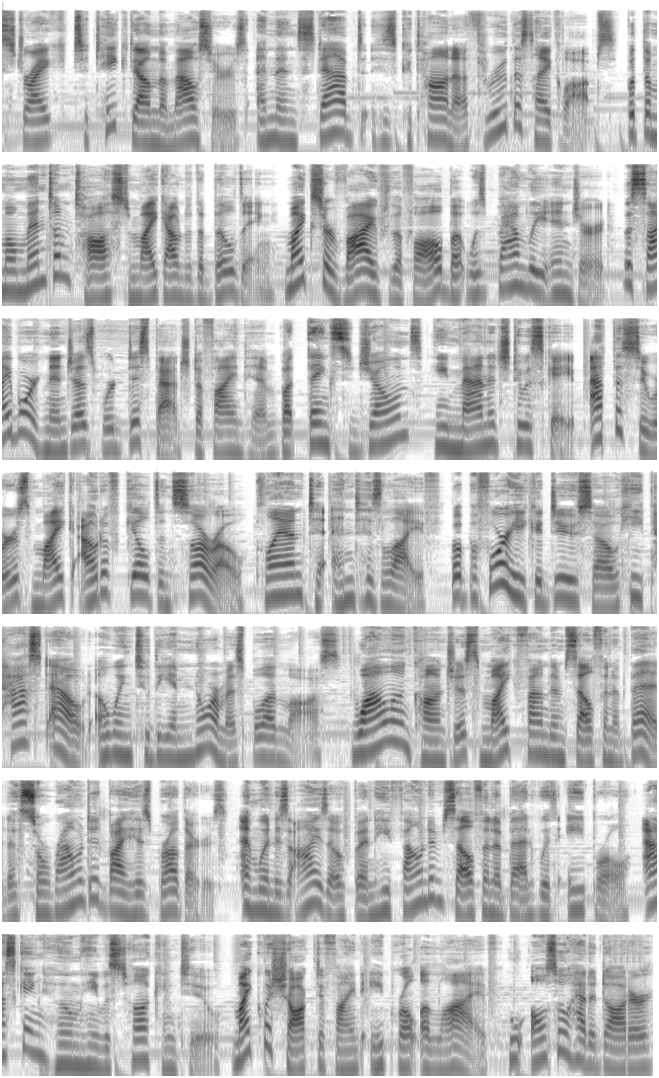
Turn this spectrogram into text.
strike to take down the Mousers and then stabbed his katana through the Cyclops. But the momentum tossed Mike out of the building. Mike survived the fall but was badly injured. The cyborg ninjas were dispatched to find him, but thanks to Jones, he managed to escape. At the sewers, Mike, out of guilt and sorrow, planned to end his his life, but before he could do so, he passed out owing to the enormous blood loss. While unconscious, Mike found himself in a bed surrounded by his brothers, and when his eyes opened, he found himself in a bed with April, asking whom he was talking to. Mike was shocked to find April alive, who also had a daughter,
